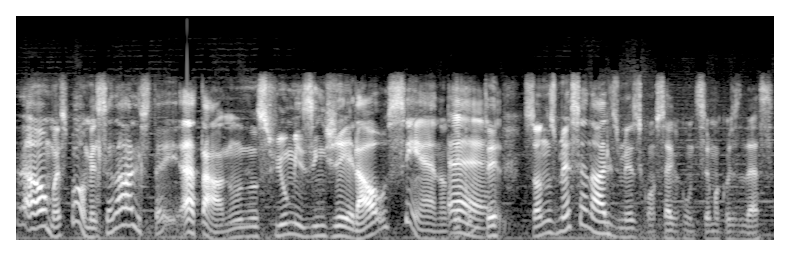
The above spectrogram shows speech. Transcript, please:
Não, mas pô, mercenários tem. Ah, tá, no- nos filmes em geral, sim, é, não tem É. como ter. Só nos mercenários mesmo consegue acontecer uma coisa dessa.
